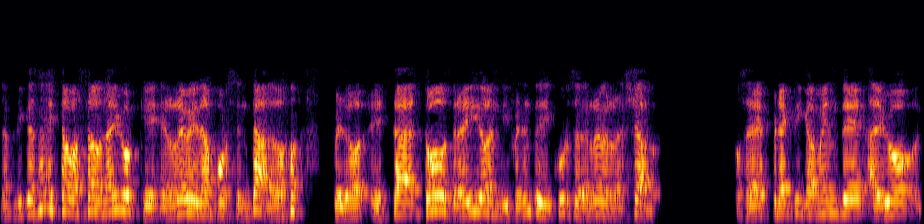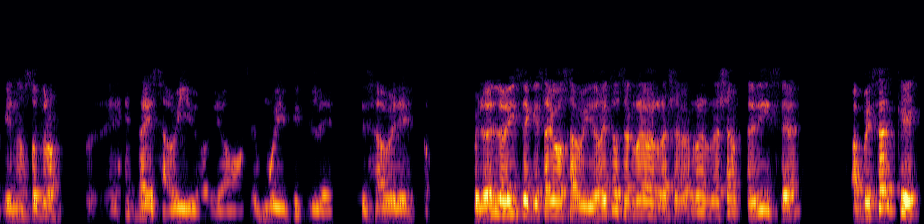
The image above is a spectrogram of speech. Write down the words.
La explicación está basada en algo que el Rebe da por sentado, pero está todo traído en diferentes discursos de Rebe rayado. O sea, es prácticamente algo que nosotros nadie sabido, digamos. Es muy difícil de, saber esto. Pero él lo dice que es algo sabido. Esto es el Rebe rayado. El Rebe rayado te dice, a pesar que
